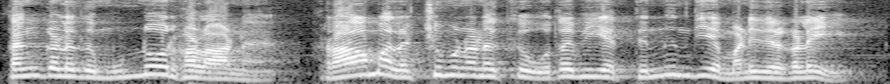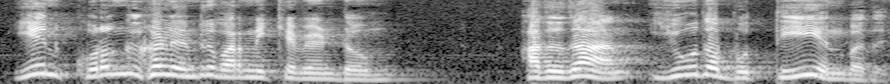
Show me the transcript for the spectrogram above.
தங்களது முன்னோர்களான ராம லட்சுமணனுக்கு உதவிய தென்னிந்திய மனிதர்களை ஏன் குரங்குகள் என்று வர்ணிக்க வேண்டும்? அதுதான் யூத புத்தி என்பது.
